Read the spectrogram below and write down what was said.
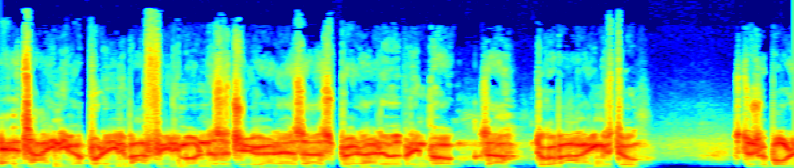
ja, jeg tager ind i, putter egentlig bare fedt i munden, og så tykker jeg det, og så spytter jeg det ud på din pung. Så du kan bare ringe, hvis du, hvis du skal bruge det.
